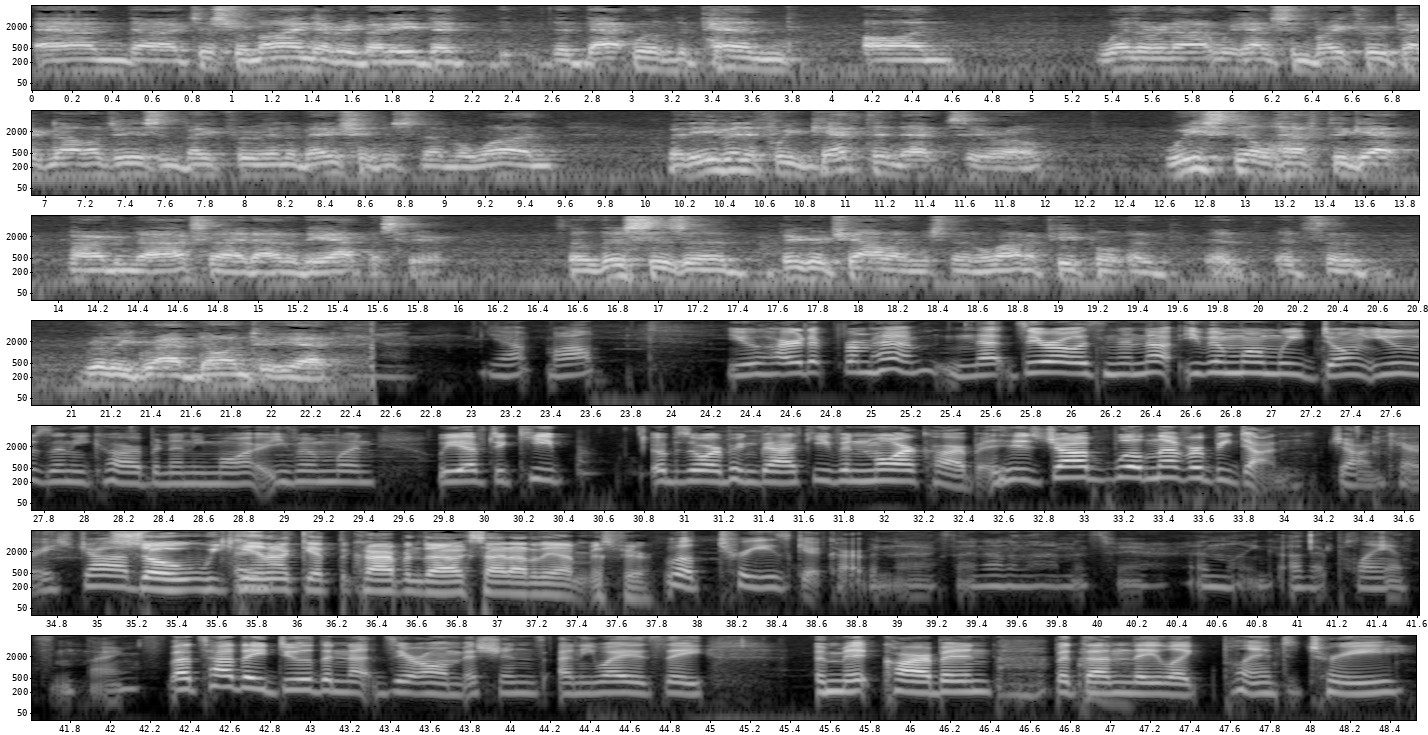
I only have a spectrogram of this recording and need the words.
And uh, just remind everybody that, that that will depend on whether or not we have some breakthrough technologies and breakthrough innovations, number one. But even if we get to net zero, we still have to get carbon dioxide out of the atmosphere. So this is a bigger challenge than a lot of people have, have, have sort of really grabbed onto yet. Yep. Well, you heard it from him. Net zero isn't enough. Even when we don't use any carbon anymore, even when we have to keep absorbing back even more carbon, his job will never be done. John Kerry's job. So we And- cannot get the carbon dioxide out of the atmosphere. Well, trees get carbon dioxide out of the atmosphere, and like other plants and things. That's how they do the net zero emissions. Anyway, is they emit carbon, but then they like plant a tree,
